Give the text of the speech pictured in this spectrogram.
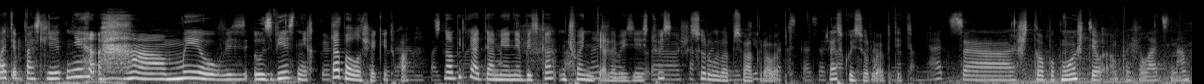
Вот последнее мы известных და ბოლო შეკითხვა. ცნობილი ადამიანებისგან ჩვენი ტელევიზიისთვის სურვილებს ვაგროვებთ. რას გვისურვებდით? Что вы можете пожелать нам?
